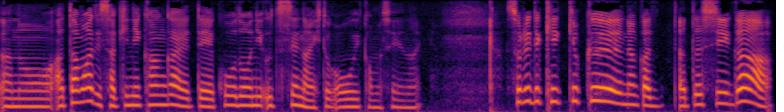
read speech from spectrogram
あの、頭で先に考えて行動に移せない人が多いかもしれない。それで結局、なんか私が、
